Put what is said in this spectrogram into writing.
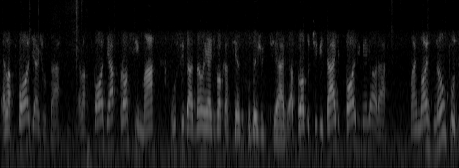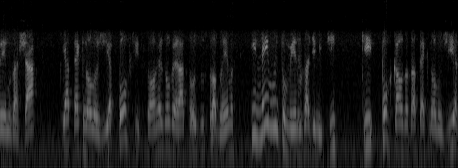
ela pode ajudar, ela pode aproximar o cidadão e a advocacia do poder judiciário. A produtividade pode melhorar, mas nós não podemos achar que a tecnologia por si só resolverá todos os problemas e nem muito menos admitir que, por causa da tecnologia,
